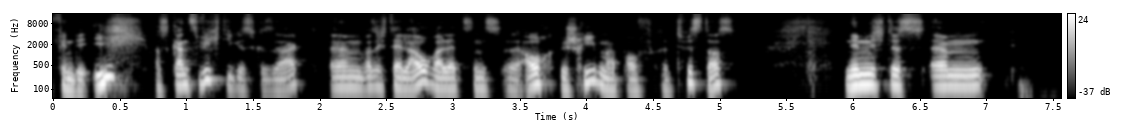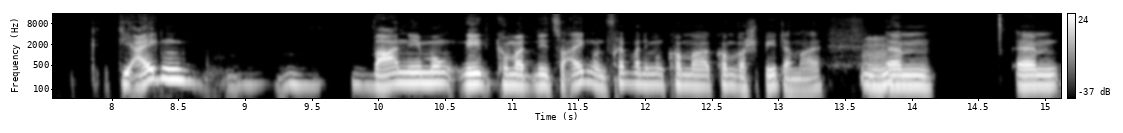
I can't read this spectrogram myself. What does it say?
finde ich, was ganz Wichtiges gesagt, ähm, was ich der Laura letztens äh, auch geschrieben habe auf äh, Twisters, nämlich dass ähm, die Eigenwahrnehmung, nee, kommen wir, nee, zur Eigen- und Fremdwahrnehmung kommen wir, kommen wir später mal, mhm. ähm, ähm,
